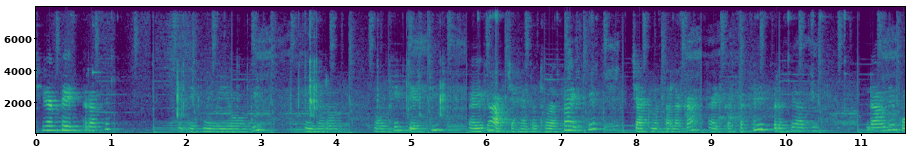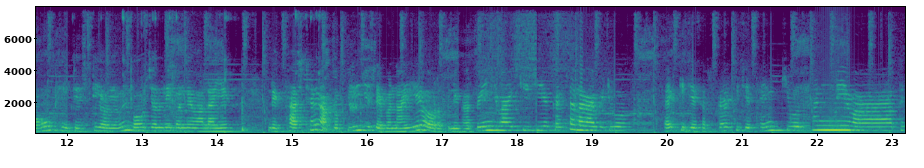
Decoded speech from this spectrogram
छिड़कते इस तरह से। देखने में और भी सुंदर और बहुत ही टेस्टी लगेगा आप चाहें तो थोड़ा सा इस पर चाट मसाला का ऐड कर सकते हैं। इस तरह से आप डाल दें। बहुत ही टेस्टी और यमी बहुत जल्दी बनने वाला ये ब्रेकफास्ट है। आप लोग प्लीज़ इसे बनाइए और अपने घर पे इंजॉय कीजिए। कैसा लगा वीडियो? लाइक कीजिए सब्सक्राइब कीजिए। थैंक यू धन्यवाद।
